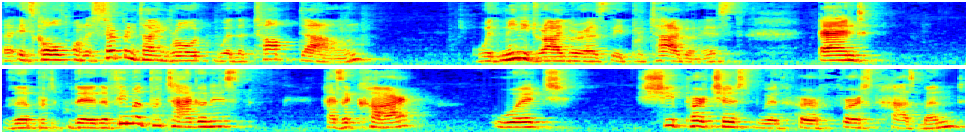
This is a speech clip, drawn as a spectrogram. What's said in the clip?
Uh, it's called On a Serpentine Road with the Top Down, with Minnie Driver as the protagonist, and the, the, the female protagonist has a car which she purchased with her first husband,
